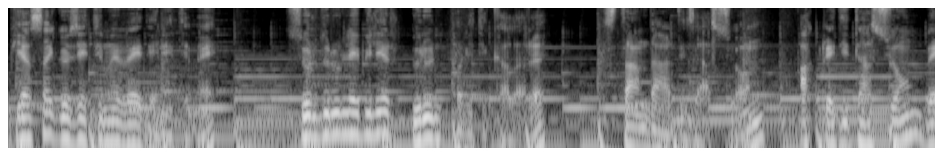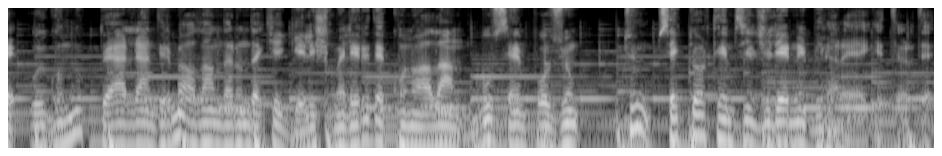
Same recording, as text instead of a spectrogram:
piyasa gözetimi ve denetimi, sürdürülebilir ürün politikaları, standartizasyon, akreditasyon ve uygunluk değerlendirme alanlarındaki gelişmeleri de konu alan bu sempozyum tüm sektör temsilcilerini bir araya getirdi.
